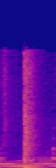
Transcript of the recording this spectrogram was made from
Thank you.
